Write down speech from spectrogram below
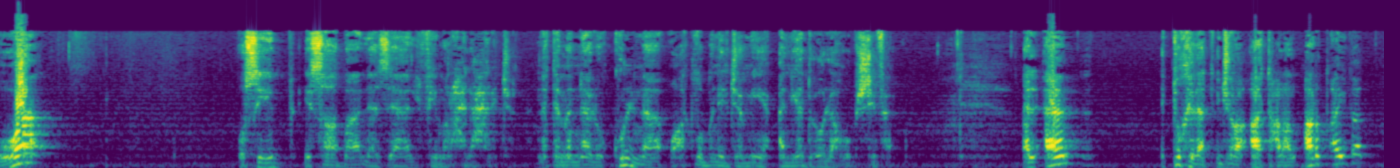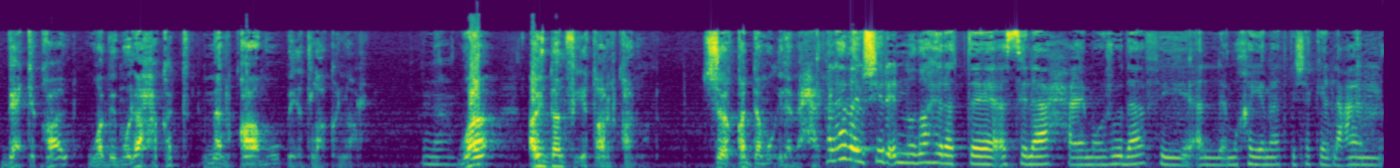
و أصيب إصابة لا زال في مرحلة حرجة. نتمنى له كلنا وأطلب من الجميع أن يدعو له بالشفاء. الآن اتخذت إجراءات على الأرض أيضا باعتقال وبملاحقة من قاموا بإطلاق النار. نعم. وأيضا في إطار القانون. سيقدموا إلى محاكم. هل هذا يشير أن ظاهرة السلاح موجودة في المخيمات بشكل عام؟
